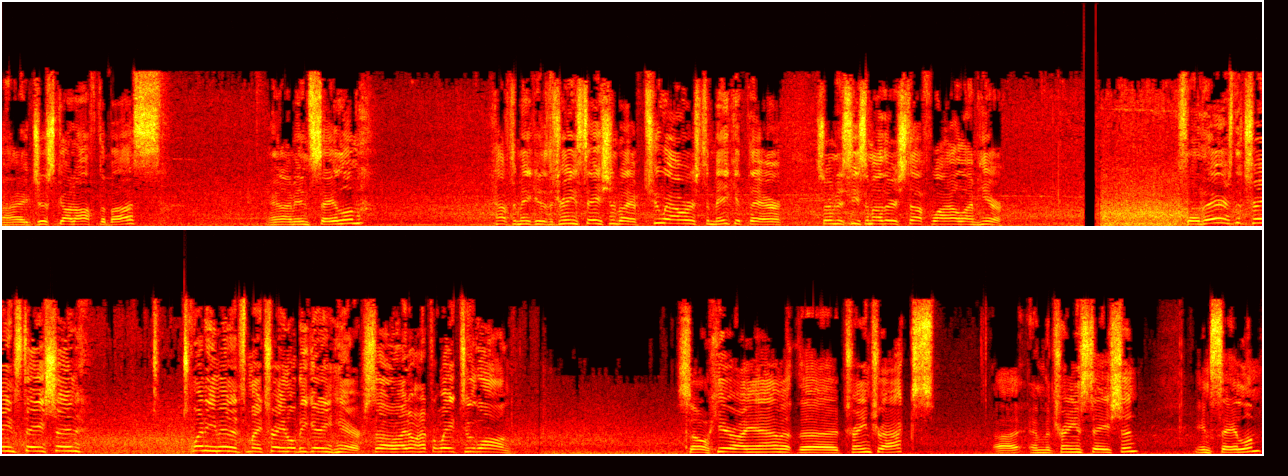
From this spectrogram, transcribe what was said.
I just got off the bus and I'm in Salem. have to make it to the train station, but I have two hours to make it there. So I'm going to see some other stuff while I'm here. So there's the train station. 20 minutes my train will be getting here, so I don't have to wait too long. So here I am at the train tracks uh, and the train station in Salem.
